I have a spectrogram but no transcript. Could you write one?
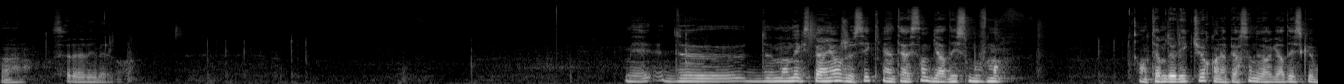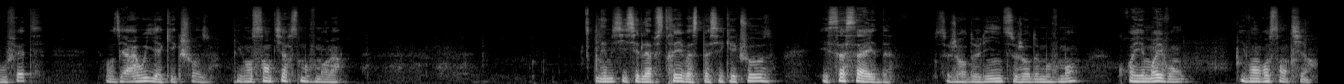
Voilà, celle-là elle est belle. Mais de, mon expérience, je sais qu'il est intéressant de garder ce mouvement. En termes de lecture, quand la personne va regarder ce que vous faites, ils vont se dire Ah oui, il y a quelque chose. Ils vont sentir ce mouvement-là. Même si c'est de l'abstrait, il va se passer quelque chose. Et ça, ça aide. Ce genre de ligne, ce genre de mouvement, croyez-moi, ils vont, ils vont ressentir.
